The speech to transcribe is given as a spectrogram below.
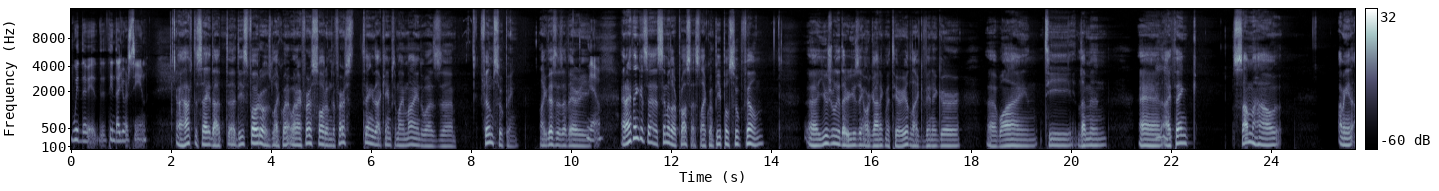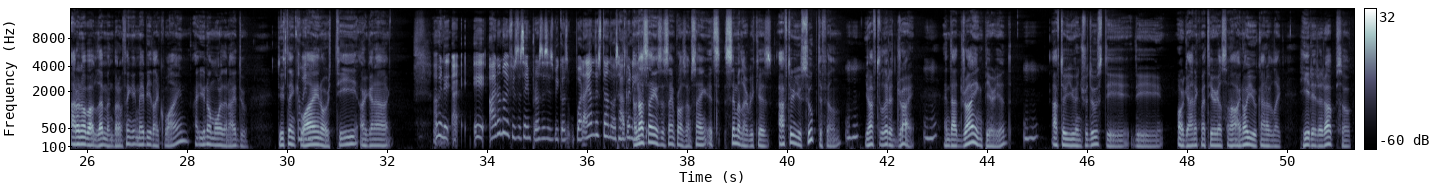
with the, the thing that you're seeing I have to say that uh, these photos, like when when I first saw them, the first thing that came to my mind was uh, film souping. Like this is a very Yeah. And I think it's a similar process. Like when people soup film, uh, usually they're using organic material like vinegar, uh, wine, tea, lemon. And I Mhm. think somehow, I mean, I don't know about lemon, but I'm thinking maybe like wine. You know more than I do. Do you think I mean- wine or tea are gonna? I mean, it, I, it, I don't know if it's the same process, is because what I understand was happening. I'm not saying it's the same process. I'm saying it's similar because after you soup the film, hmm you have to let it dry. hmm And that drying period, hmm after you introduce the the organic material somehow i know you kind of like heated it up so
